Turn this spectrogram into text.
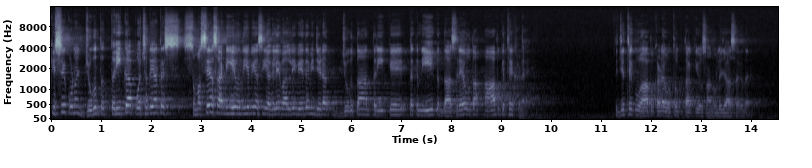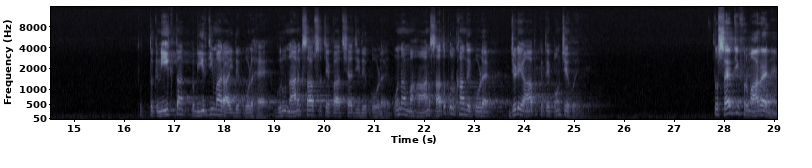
ਕਿਸੇ ਕੋਲੋਂ ਜੁਗਤ ਤਰੀਕਾ ਪੁੱਛਦੇ ਆ ਤੇ ਸਮੱਸਿਆ ਸਾਡੀ ਇਹ ਹੁੰਦੀ ਹੈ ਵੀ ਅਸੀਂ ਅਗਲੇ ਵੱਲ ਹੀ ਵੇਖਦੇ ਵੀ ਜਿਹੜਾ ਜੁਗਤਾਂ ਤਰੀਕੇ ਤਕਨੀਕ ਦੱਸ ਰਿਹਾ ਉਹ ਤਾਂ ਆਪ ਕਿੱਥੇ ਖੜਾ ਹੈ? ਤੇ ਜਿੱਥੇ ਕੋ ਆਪ ਖੜਾ ਹੈ, ਉੱਥੋਂ ਤੱਕ ਹੀ ਉਹ ਸਾਨੂੰ ਲਿਜਾ ਸਕਦਾ ਹੈ। ਤੋ ਤਕਨੀਕ ਤਾਂ ਕਬੀਰ ਜੀ ਮਹਾਰਾਜ ਦੇ ਕੋਲ ਹੈ ਗੁਰੂ ਨਾਨਕ ਸਾਹਿਬ ਸੱਚੇ ਪਾਤਸ਼ਾਹ ਜੀ ਦੇ ਕੋਲ ਹੈ ਉਹਨਾਂ ਮਹਾਨ ਸਤਿਪੁਰਖਾਂ ਦੇ ਕੋਲ ਹੈ ਜਿਹੜੇ ਆਪ ਕਿਤੇ ਪਹੁੰਚੇ ਹੋਏ ਨੇ। ਤੋ ਸਾਹਿਬ ਜੀ ਫਰਮਾ ਰਹੇ ਨੇ,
